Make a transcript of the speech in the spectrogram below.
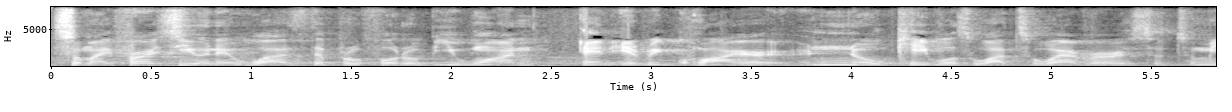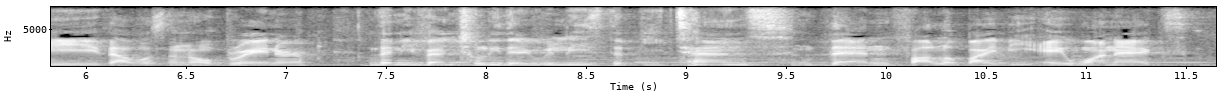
So my first unit was the Profoto B1 and it required no cables whatsoever. So to me, that was a no-brainer. Then eventually they released the B10s, then followed by the A1X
